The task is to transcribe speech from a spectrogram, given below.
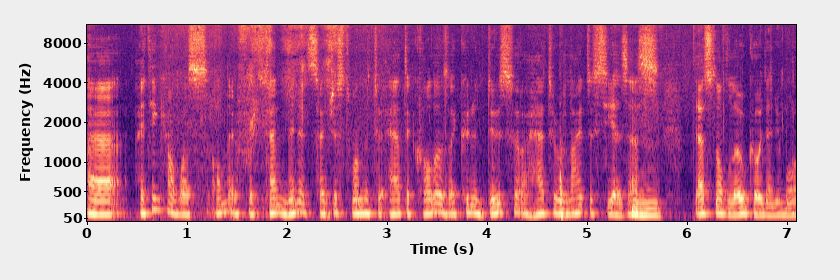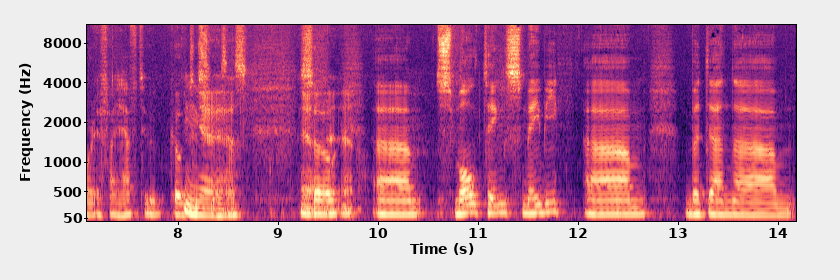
Uh, I think I was on there for 10 minutes. I just wanted to add the colors. I couldn't do so. I had to rely to CSS. Mhm. That's not low code anymore if I have to go to Yeah. CSS. Yeah, so yeah, yeah. um, small things maybe. Um, but then um,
